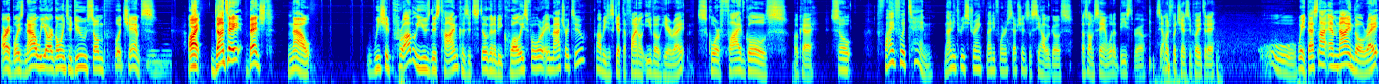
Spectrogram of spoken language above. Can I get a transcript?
All right, boys. Now we are going to do some FUT champs. All right, Dante benched. Now, we should probably use this time because it's still going to be qualies for a match or two. Probably just get the final Evo here, right? Score five goals. Okay. So, five foot ten, 93 strength, 94 interceptions. Let's see how it goes. That's what I'm saying. What a beast, bro. See how much FUT champs we played today. Ooh, wait, that's not M9 though, right?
